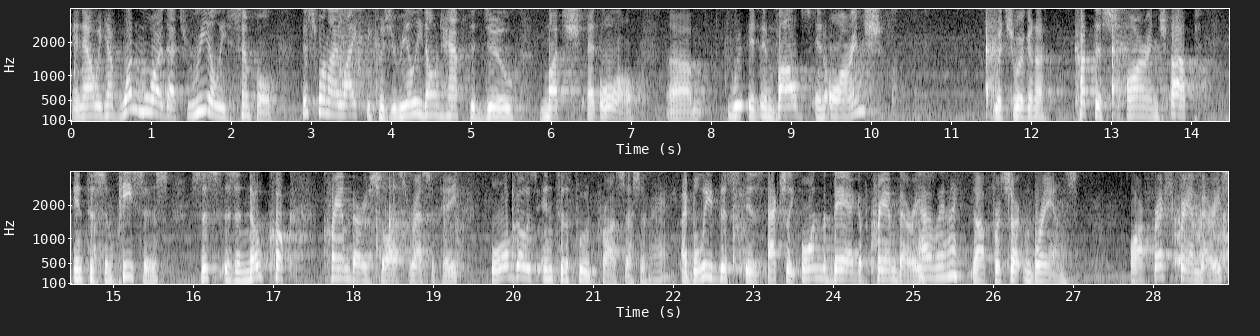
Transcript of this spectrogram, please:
And now we have one more that's really simple. This one I like because you really don't have to do much at all. Um, It involves an orange, which we're going to cut this orange up into some pieces. So this is a no-cook cranberry sauce recipe. All goes into the food processor. Right. I believe this is actually on the bag of cranberries Oh, really? uh, for certain brands. Our fresh cranberries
